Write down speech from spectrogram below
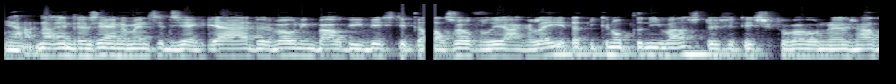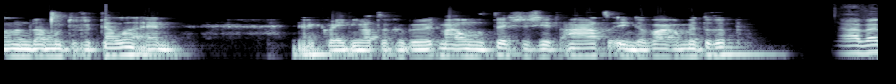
Ja, nou en er zijn er mensen die zeggen, ja, de woningbouw die wist dit al zoveel jaar geleden dat die knop er niet was. Dus het is gewoon, uh, ze hadden hem dan moeten vertellen. En ja, ik weet niet wat er gebeurt, maar ondertussen zit Aad in de warme drup. Ja, wij,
